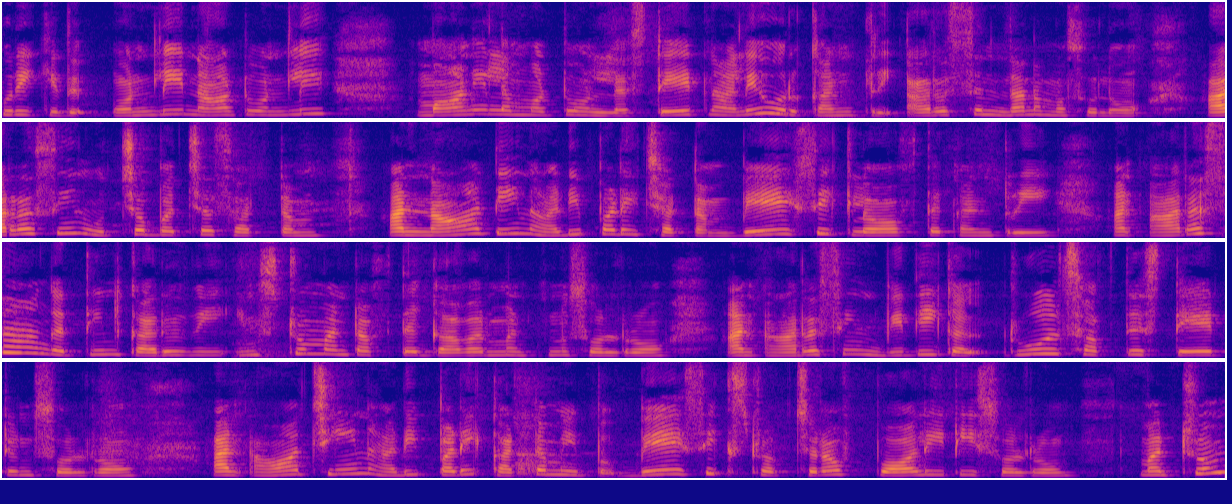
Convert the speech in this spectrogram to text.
குறிக்குது. ஒன்லி நாட் ஒன்லி மாநிலம் மட்டும் இல்லை ஸ்டேட்னாலே ஒரு கண்ட்ரி அரசுன்னு தான் நம்ம சொல்லுவோம். அரசின் உச்சபட்ச சட்டம் அண்ட் நாட்டின் அடிப்படை சட்டம் basic law of the country and அரசாங்கத்தின் கருவி இன்ஸ்ட்ருமெண்ட் ஆஃப் த கவர்மெண்ட்னு சொல்கிறோம் அண்ட் அரசின் விதிகள் ரூல்ஸ் ஆஃப் தி ஸ்டேட்டுன்னு சொல்கிறோம் அண்ட் ஆட்சியின் அடிப்படை கட்டமைப்பு பேசிக் ஸ்ட்ரக்சர் ஆஃப் பாலிட்டி சொல்கிறோம் மற்றும்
